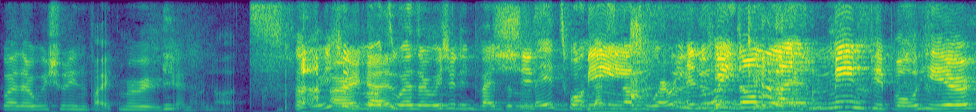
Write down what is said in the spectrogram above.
whether we should invite Marie again or not. we should right, vote guys. whether we should invite the She's late one mean. that's not wearing And the we don't again. like mean people here.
